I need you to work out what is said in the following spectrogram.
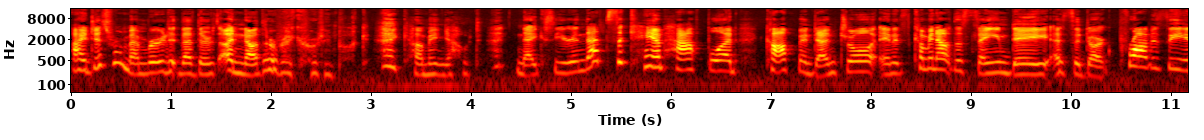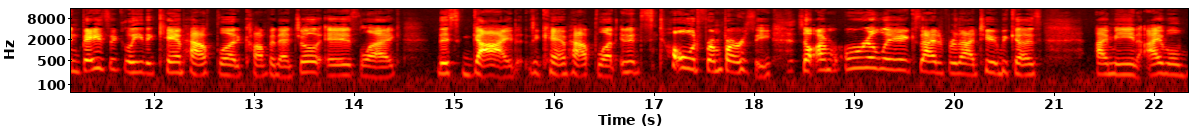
I just remembered that there's another Riordan book coming out next year, and that's the Camp Half-Blood Confidential, and it's coming out the same day as The Dark Prophecy, and basically the Camp Half-Blood Confidential is like this guide to Camp Half-Blood, and it's told from Percy. So I'm really excited for that too, because I mean, I will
